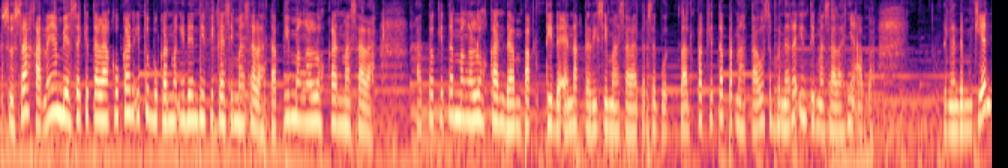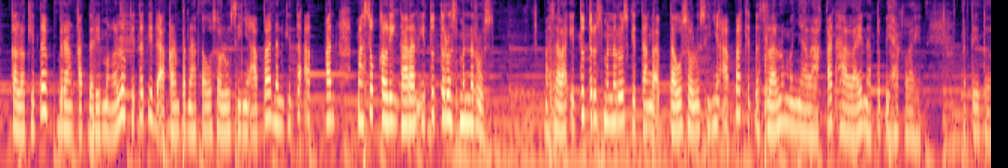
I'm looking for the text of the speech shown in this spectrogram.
susah karena yang biasa kita lakukan itu bukan mengidentifikasi masalah, tapi mengeluhkan masalah, atau kita mengeluhkan dampak tidak enak dari si masalah tersebut tanpa kita pernah tahu sebenarnya inti masalahnya apa. Dengan demikian, kalau kita berangkat dari mengeluh, kita tidak akan pernah tahu solusinya apa, dan kita akan masuk ke lingkaran itu terus-menerus masalah itu terus menerus kita nggak tahu solusinya apa kita selalu menyalahkan hal lain atau pihak lain. Seperti itu.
